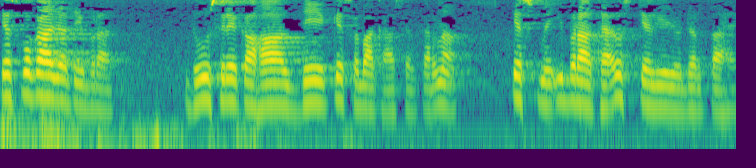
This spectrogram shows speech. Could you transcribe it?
کس کو کہا جاتا عبرت؟ دوسرے کا حال دیکھ کے سبق حاصل کرنا۔ اس میں عبرت ہے، اس کے لیے جو ڈرتا ہے۔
